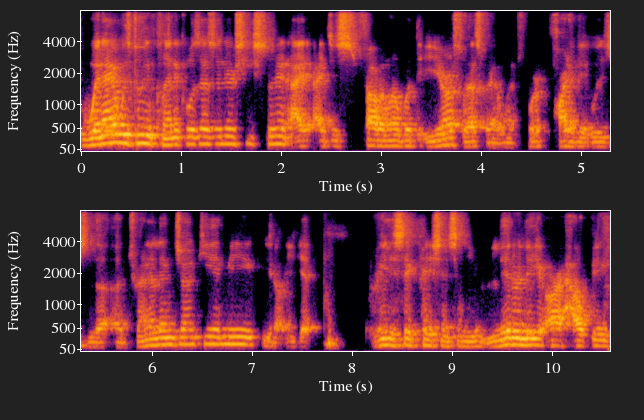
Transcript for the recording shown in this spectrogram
when I was doing clinicals as a nursing student, I, I just fell in love with the ER. So that's what I went for. Part of it was the adrenaline junkie in me. You know, you get really sick patients and you literally are helping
